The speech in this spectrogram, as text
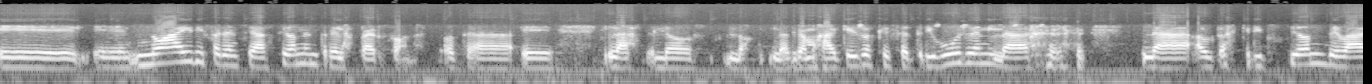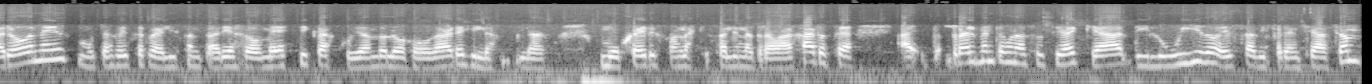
eh, eh, no hay diferenciación entre las personas. O sea, eh, las, los, los, digamos, aquellos que se atribuyen la, la autoascripción de varones muchas veces realizan tareas domésticas cuidando los hogares y las, mujeres son las que salen a trabajar. O sea, realmente es una sociedad que ha diluido esa diferenciación,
